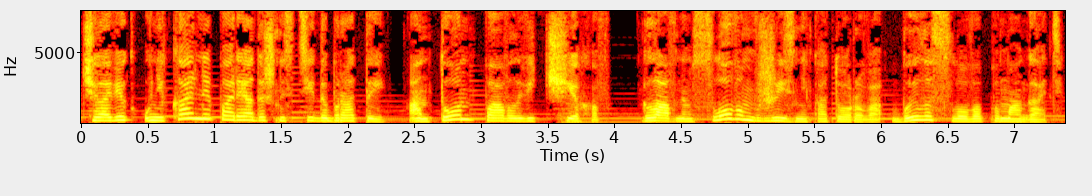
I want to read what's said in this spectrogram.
Человек уникальной порядочности и доброты Антон Павлович Чехов, главным словом в жизни которого было слово «помогать».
